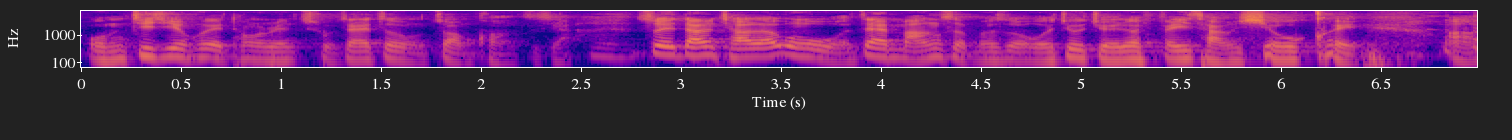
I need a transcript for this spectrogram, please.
我们基金会同仁处在这种状况之下，所以当乔乔问我在忙什么的时候，我就觉得非常羞愧啊，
